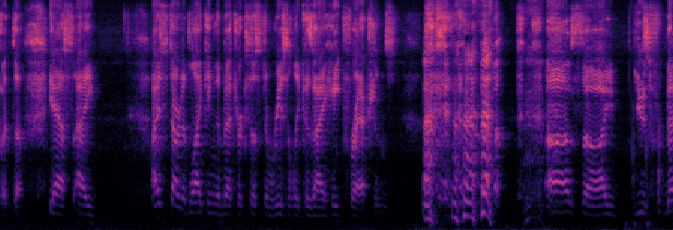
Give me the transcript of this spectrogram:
But uh, yes, I I started liking the metric system recently because I hate fractions. uh, so I use met,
